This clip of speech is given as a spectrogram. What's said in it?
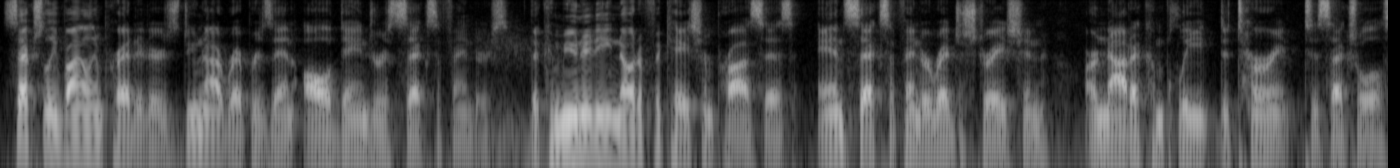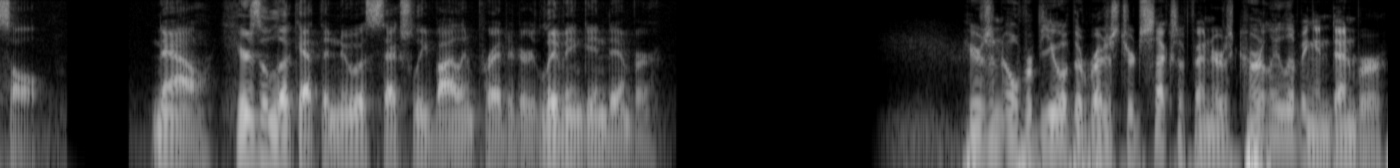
sexually violent predators do not represent all dangerous sex offenders. The community notification process and sex offender registration are not a complete deterrent to sexual assault. Now, here's a look at the newest sexually violent predator living in Denver. Here's an overview of the registered sex offenders currently living in Denver.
